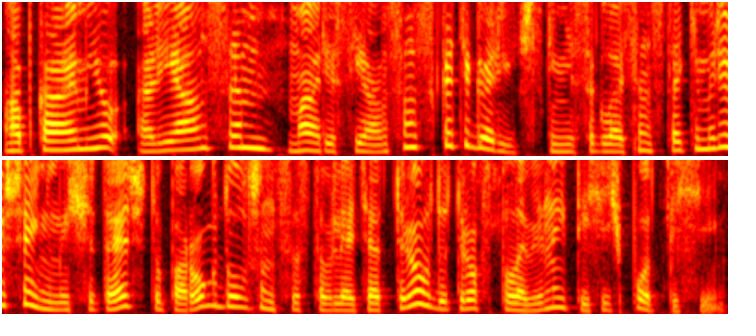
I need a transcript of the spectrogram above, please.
Апкаемью Альянсом Марис Янсенс категорически не согласен с таким решением и считает, что порог должен составлять от трех до трех с половиной тысяч подписей.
